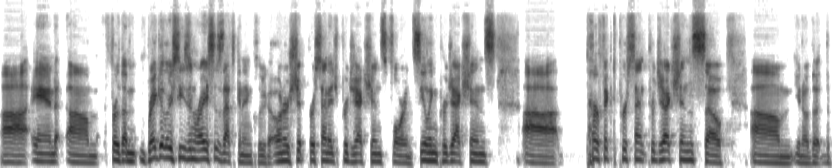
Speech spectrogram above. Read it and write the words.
Uh, and um, for the regular season races, that's going to include ownership percentage projections, floor and ceiling projections, uh, perfect percent projections. So, um, you know, the, the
